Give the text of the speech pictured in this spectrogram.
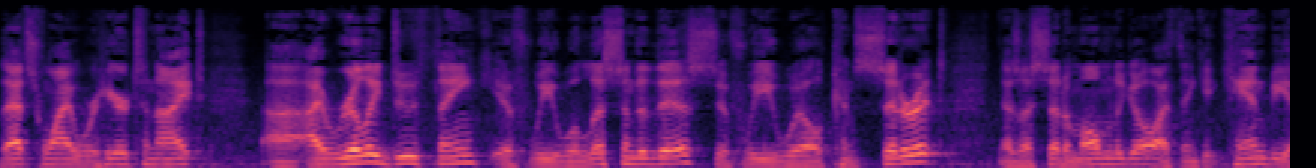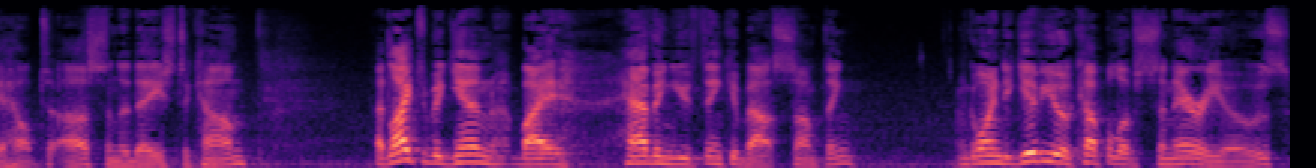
that's why we're here tonight. Uh, I really do think if we will listen to this, if we will consider it, as I said a moment ago, I think it can be a help to us in the days to come. I'd like to begin by having you think about something. I'm going to give you a couple of scenarios,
